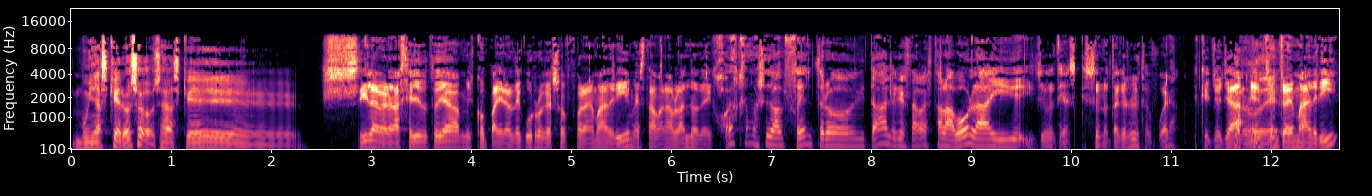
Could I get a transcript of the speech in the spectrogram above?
muy asqueroso. O sea, es que... Sí, la verdad es que yo el otro día mis compañeros de curro que son fuera de Madrid me estaban hablando de, joder, que hemos ido al centro y tal, y que estaba hasta la bola, y, y yo decía, es que se nota que soy de fuera. Es que yo ya, Pero lo el de- centro de Madrid,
